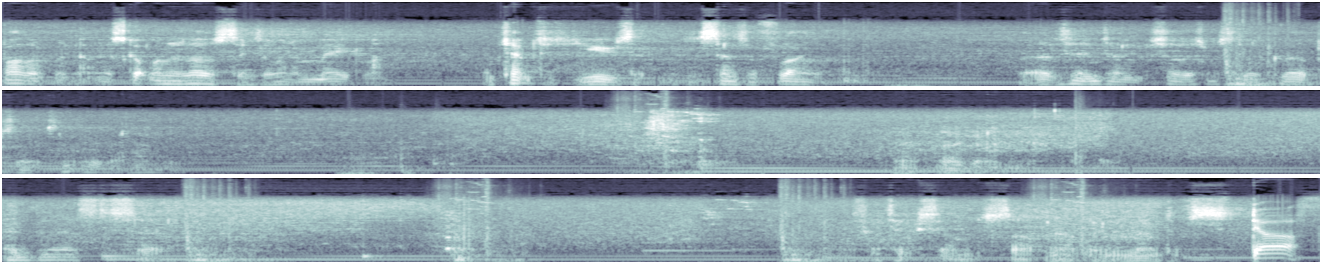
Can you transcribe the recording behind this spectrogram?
Bothered with that. It's got one of those things. I went and made one. I'm tempted to use it. There's a sense of flow. But at the same time, so does my steel club, so it's not really that handy. Yeah, no. Anything else to say? It's gonna take so much sorting out the amount of stuff.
